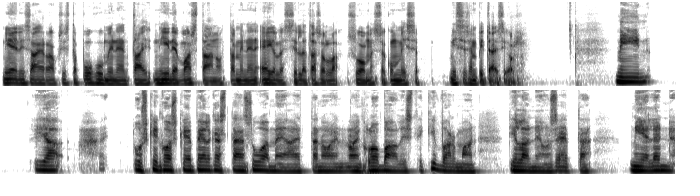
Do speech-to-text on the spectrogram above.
mielisairauksista puhuminen tai niiden vastaanottaminen ei ole sillä tasolla Suomessa kuin missä, missä sen pitäisi olla. Niin, ja tuskin koskee pelkästään Suomea, että noin, noin globaalistikin varmaan tilanne on se, että mielen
